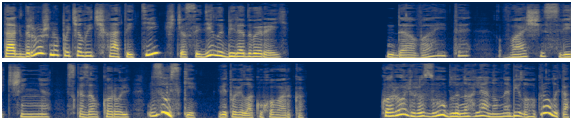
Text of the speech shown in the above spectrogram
Так дружно почали чхати ті, що сиділи біля дверей. Давайте ваші свідчення, сказав король. Дзузькі, відповіла куховарка. Король розгублено глянув на білого кролика,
